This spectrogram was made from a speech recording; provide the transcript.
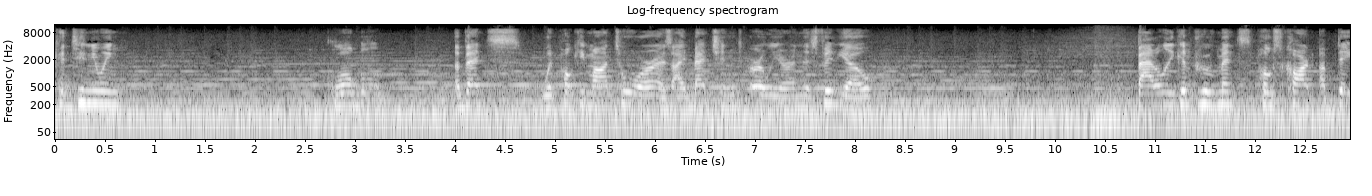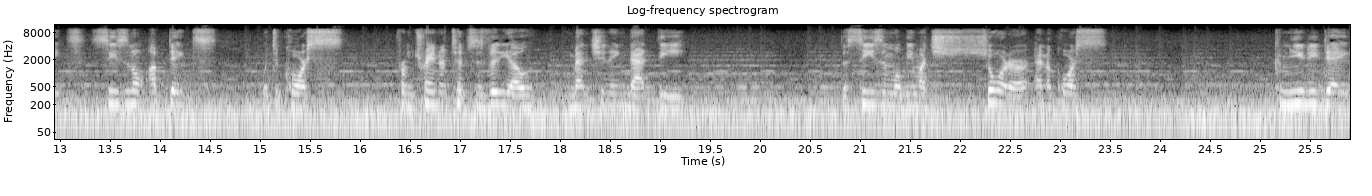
Continuing global events with Pokemon Tour, as I mentioned earlier in this video, Battle League improvements, postcard updates, seasonal updates, which of course from Trainer Tips' video mentioning that the the season will be much shorter and of course Community Day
